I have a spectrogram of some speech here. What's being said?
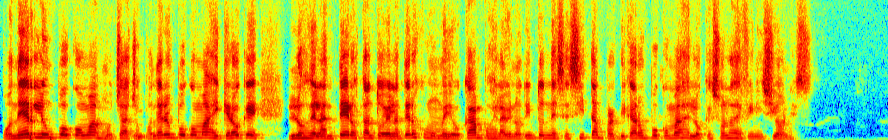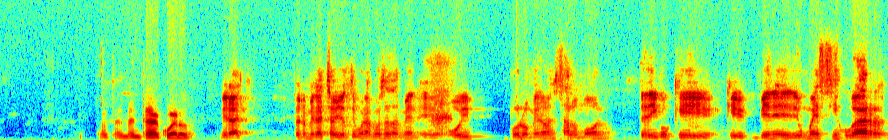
ponerle un poco más, muchachos, ponerle un poco más. Y creo que los delanteros, tanto delanteros como mediocampos de la Vinotinto, necesitan practicar un poco más de lo que son las definiciones. Totalmente de acuerdo. Mira, pero mira, Chavo, yo tengo una cosa también. Eh, hoy, por lo menos en Salomón, te digo que, que viene de un mes sin jugar,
